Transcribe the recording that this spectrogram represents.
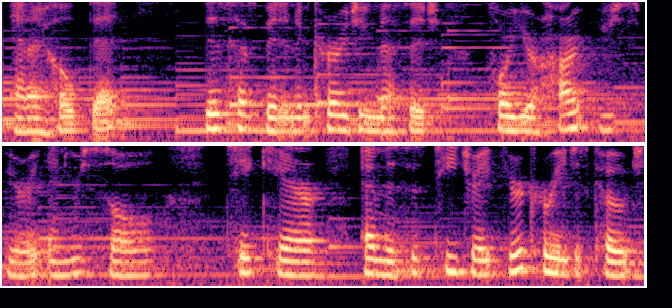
And I hope that this has been an encouraging message for your heart, your spirit, and your soul. Take care. And this is T. Drake, your courageous coach,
